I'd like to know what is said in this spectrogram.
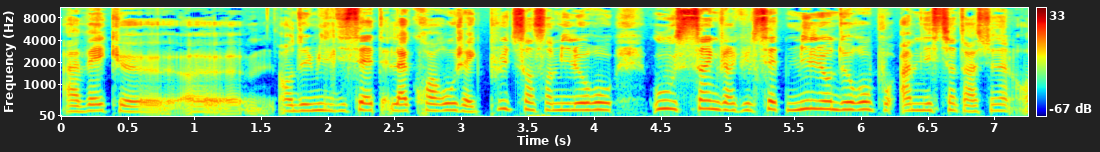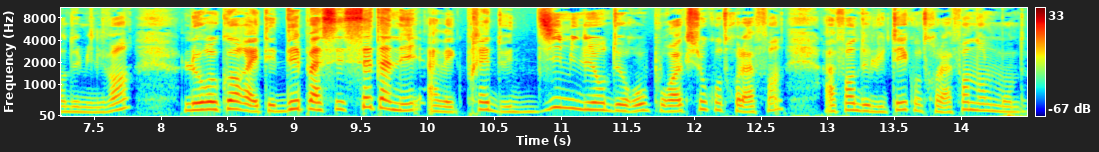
avec euh, euh, en 2017 la Croix-Rouge avec plus de 500 000 euros ou 5,7 millions d'euros pour Amnesty International en 2020, le record a été dépassé cette année avec près de 10 millions d'euros pour Action contre la faim afin de lutter contre la faim dans le monde.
